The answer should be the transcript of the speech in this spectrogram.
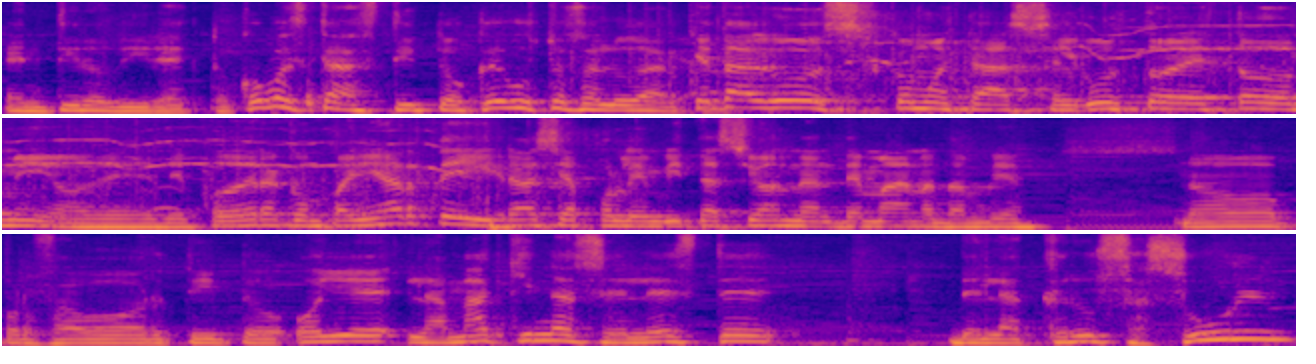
en tiro directo. ¿Cómo estás, Tito? Qué gusto saludarte. ¿Qué tal, Gus? ¿Cómo estás? El gusto es todo mío de, poder acompañarte y gracias por la invitación de antemano también. No, por favor, Tito. Oye, la máquina celeste de la Cruz Azul,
